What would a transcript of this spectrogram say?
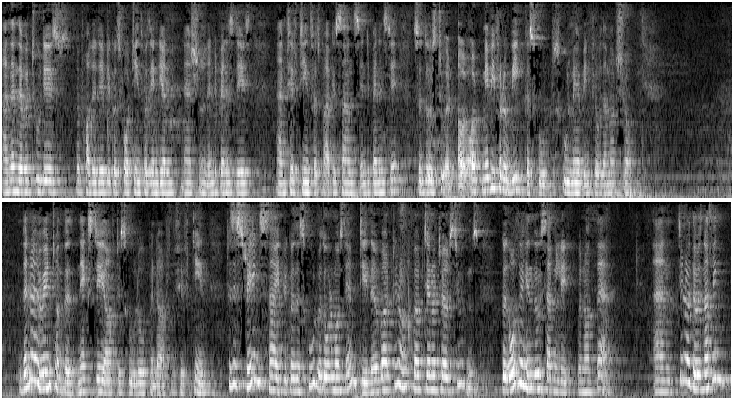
and then there were two days of holiday because 14th was Indian National Independence Day, and 15th was Pakistan's Independence Day. So those two, or, or maybe for a week, a school school may have been closed. I'm not sure. Then I went on the next day after school opened after the 15th it was a strange sight because the school was almost empty. There were about, you know, about 10 or 12 students because all the Hindus suddenly were not there. And, you know, there was nothing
